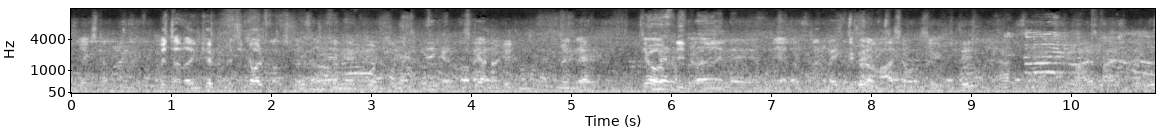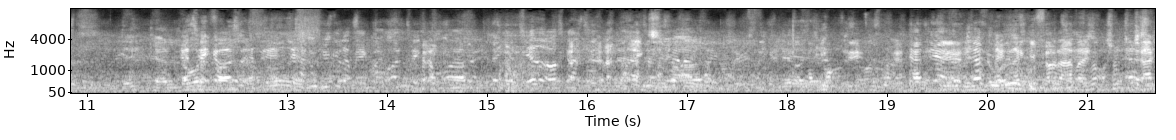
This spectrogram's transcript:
objekter. Hvis der har været en kæmpe mæssig golf, så skulle det Det sker nok ikke, men øh, det var fordi, det var lige, ja, det kunne da meget sjovt at se. Det kan jeg Jeg tænker også, at det, det har du hygget dig med at gå og tænke over, hvad irriteret Oscar til. Rigtig meget. Det er. Rigtig flot arbejde. Tak.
